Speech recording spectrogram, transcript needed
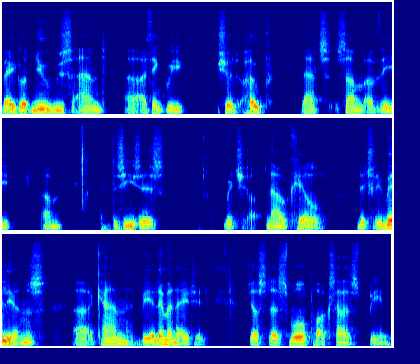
very good news. And uh, I think we should hope that some of the um, diseases which now kill literally millions uh, can be eliminated, just as smallpox has been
